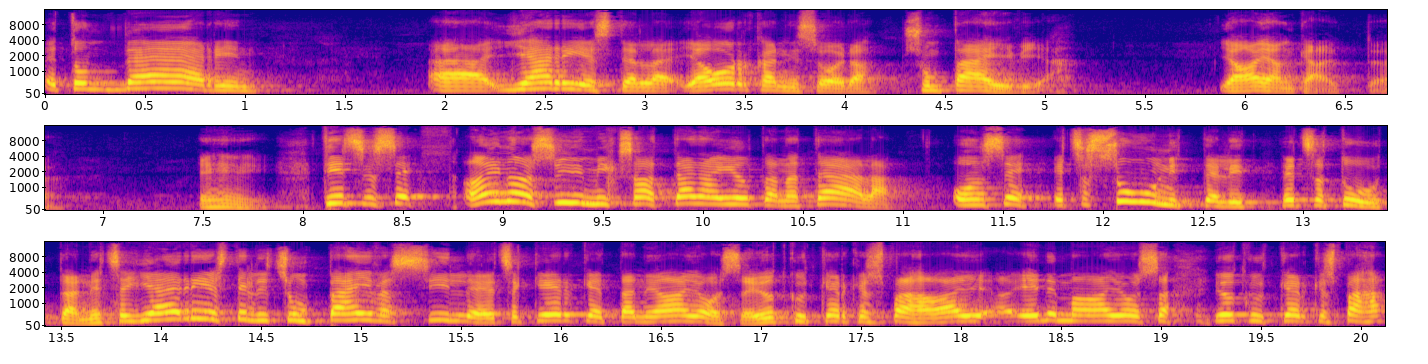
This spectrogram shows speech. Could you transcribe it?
että on väärin ää, järjestellä ja organisoida sun päiviä ja ajankäyttöä? Ei. Tiedätkö se ainoa syy, miksi sä oot tänä iltana täällä, on se, että sä suunnittelit, että sä tuut tänne. Että sä järjestelit sun päivässä silleen, että sä kerkeet tänne ajoissa. Jotkut kerkes vähän enemmän ajoissa, jotkut kerkes vähän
